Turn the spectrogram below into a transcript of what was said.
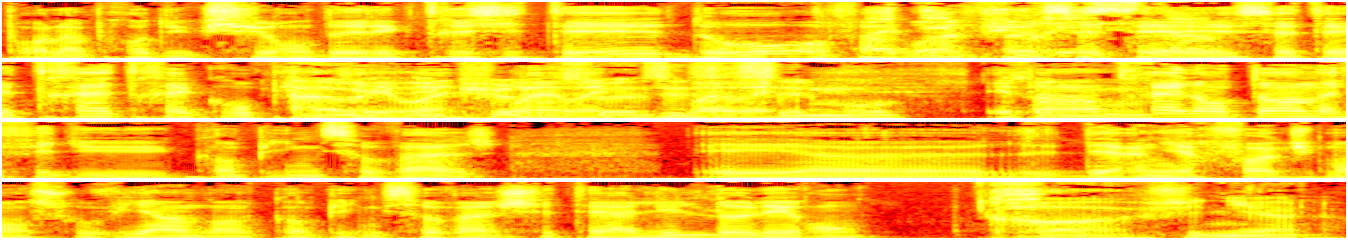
pour la production d'électricité, d'eau. Enfin Ah, bref, c'était hein. c'était très très compliqué. Ah oui, ouais. les puristes, Ouais, ouais, ouais, c'est ouais, ça, ouais. c'est le mot. Et pendant très longtemps, on a fait du camping sauvage. Et euh, les dernières fois que je m'en souviens dans le camping sauvage, c'était à l'île d'Oléron. Oh, génial.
